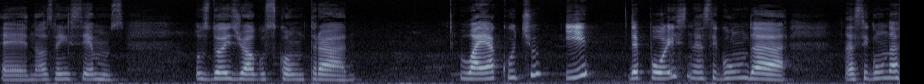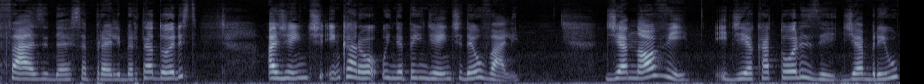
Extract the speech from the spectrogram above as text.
É, nós vencemos os dois jogos contra o Ayacucho e depois, na segunda, na segunda fase dessa pré-Libertadores, a gente encarou o Independiente Del Valle. Dia 9 e dia 14 de abril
